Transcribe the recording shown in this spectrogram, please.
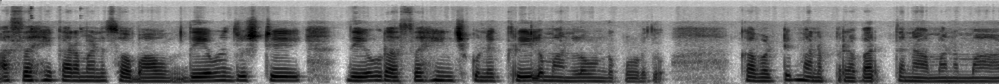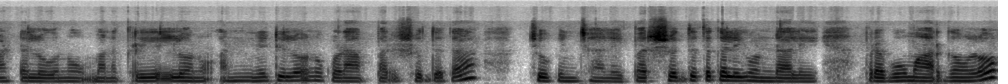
అసహ్యకరమైన స్వభావం దేవుని దృష్టి దేవుడు అసహించుకునే క్రియలు మనలో ఉండకూడదు. కాబట్టి మన ప్రవర్తన మన మాటలోను మన క్రియల్లోనూ అన్నిటిలోనూ కూడా పరిశుద్ధత చూపించాలి. పరిశుద్ధత కలిగి ఉండాలి. ప్రభు మార్గంలో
